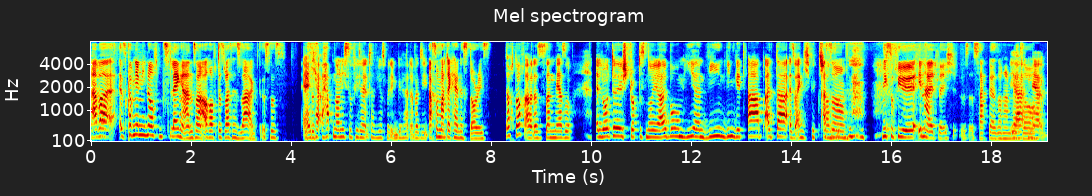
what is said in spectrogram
Aber es kommt ja nicht nur auf den Slang an, sondern auch auf das, was er sagt. Ist es. äh, ist ich habe hab noch nicht so viele Interviews mit ihm gehört, aber die ach so, macht er keine Stories. Doch, doch, aber das ist dann mehr so, ey Leute, ich dropp das neue Album hier in Wien, Wien geht ab, Alter. Also eigentlich wirklich schon Ach so. Nicht so viel inhaltlich, sagt er, sondern mehr ja, so. mehr,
